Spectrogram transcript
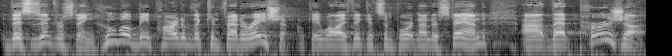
this is interesting. Who will be part of the confederation? Okay, well, I think it's important to understand uh, that Persia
